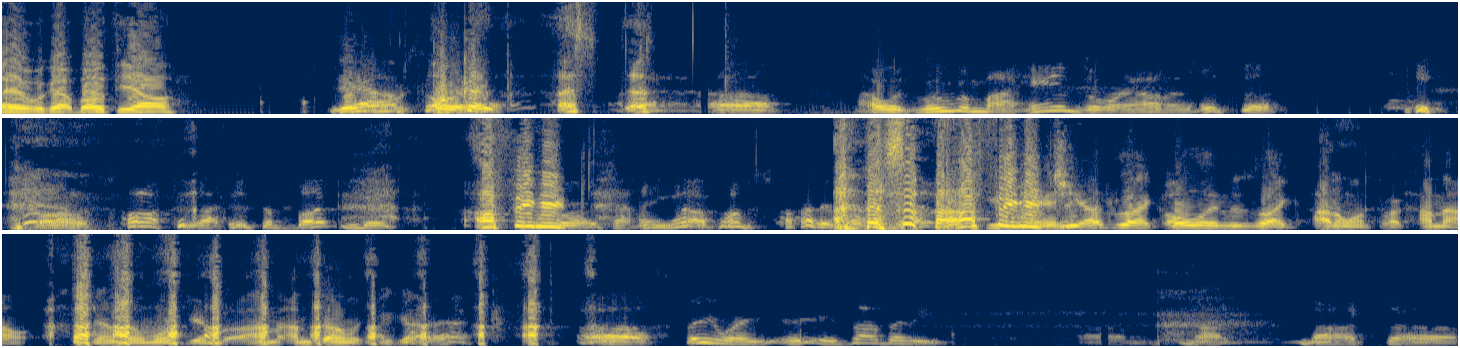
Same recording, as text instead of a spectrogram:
Hey, we got both of y'all. Yeah, I'm sorry. Okay, that's that's. Uh, I was moving my hands around and hit the while I was talking. I hit the button that I figured to, uh, hang up. I'm sorry. I figured Andy, I was like Olin was like, I don't want to talk. I'm out. No, no more Jimbo. I'm I'm done with you guys. Uh, but anyway, it's not that he's um, not not uh,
